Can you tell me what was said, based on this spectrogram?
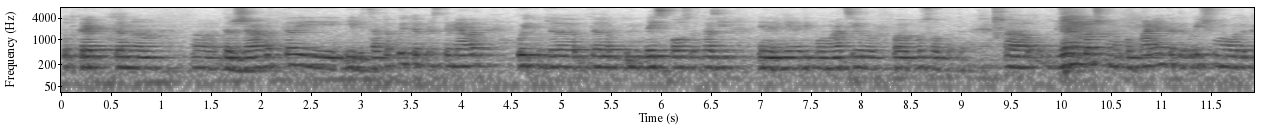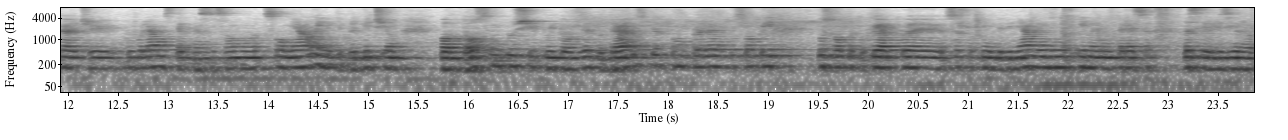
подкрепата на а, държавата и, и лицата, които я представляват, които да, да, да използват тази енергийна дипломация в посоката. От гледна точка на компания категорично мога да кажа, че до голяма степен съм сломяла, предвид, че имам под 8 души, които още трябва да стоят в определена посока и посоката, която е всъщност ни обединява и именно интереса да се реализира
